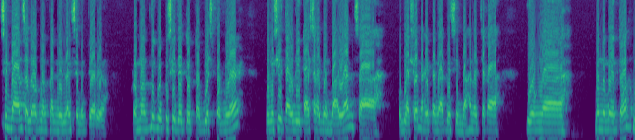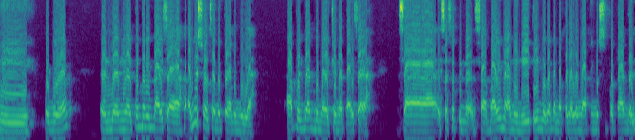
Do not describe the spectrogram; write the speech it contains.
simbahan sa loob ng kanilang sementeryo. From Hamtik, we proceeded to Tobias Pornier. Bumisita ulit tayo sa kanyang bayan, sa poblasyon. Nakita natin simbahan at saka yung uh, monumento ni Pornier. And then, nagpunta rin tayo sa unusual cemetery nila. After that, dumiretso na tayo sa sa isa sa, pina, sa bayan na Anini. Ito yung lugar na matagal lang natin gusto puntahan dahil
